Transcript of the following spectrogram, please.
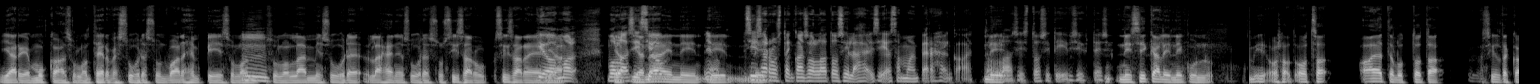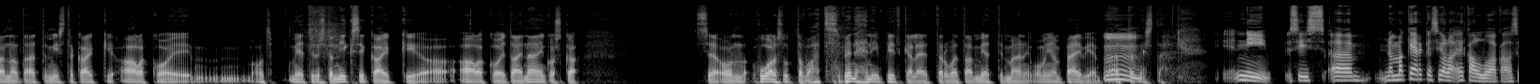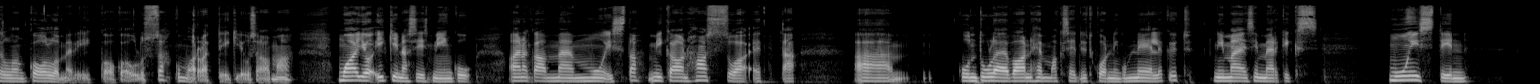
järjen mukaan. Sulla on terve suhde sun vanhempiin, sulla on, mm. sulla on lämmin suhde, läheinen suhde sun sisaru, sisareen Joo, ja, me, me ja, siis ja näin. Niin, jo, niin, niin, sisarusten niin, kanssa ollaan tosi läheisiä samoin perheen kanssa, että niin, ollaan siis tosi tiivis yhteisö. Niin sikäli niin kun, osaat, oot sä ajatellut tota siltä kannalta, että mistä kaikki alkoi, oot miettinyt sitä, miksi kaikki alkoi tai näin, koska se on huolestuttavaa, että se menee niin pitkälle, että ruvetaan miettimään niin omien päivien mm. päättämistä. Mm. Niin, siis äh, no mä kerkesin olla ekan luokalla silloin kolme viikkoa koulussa, kun mua ruvettiin kiusaamaan. Mua jo ikinä siis niin kuin, ainakaan mä en muista, mikä on hassua, että äh, kun tulee vanhemmaksi, että nyt kun on niin kuin 40, niin mä esimerkiksi muistin –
